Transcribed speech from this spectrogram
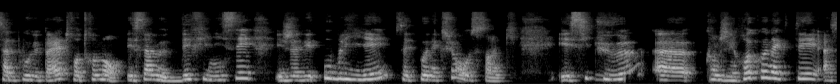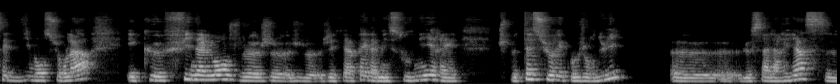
Ça ne pouvait pas être autrement. Et ça me définissait. Et j'avais oublié cette connexion au 5. Et si tu Mm. veux, euh, quand j'ai reconnecté à cette dimension-là et que finalement je- je- je- j'ai fait appel à mes souvenirs et je peux t'assurer qu'aujourd'hui, euh, le salariat, ce-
